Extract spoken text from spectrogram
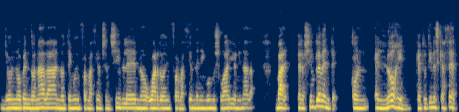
Yo no vendo nada, no tengo información sensible, no guardo información de ningún usuario ni nada. Vale, pero simplemente con el login que tú tienes que hacer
